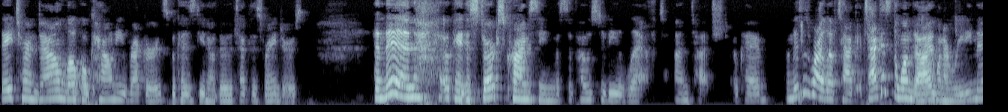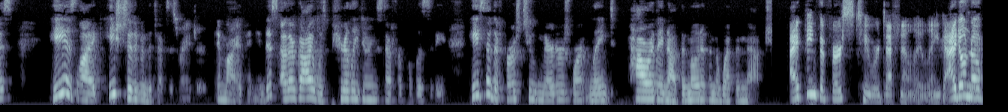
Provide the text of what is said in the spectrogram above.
They turned down local county records because, you know, they're the Texas Rangers. And then, okay, the Starks crime scene was supposed to be left untouched, okay? And this is where I left Tackett. Tackett's the one guy, when I'm reading this, he is like, he should have been the Texas Ranger, in my opinion. This other guy was purely doing stuff for publicity. He said the first two murders weren't linked. How are they not? The motive and the weapon match. I think the first two were definitely linked. I don't know yeah.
